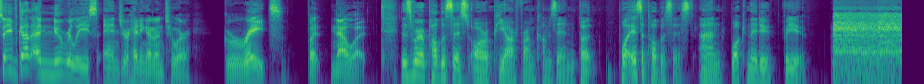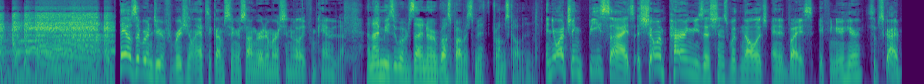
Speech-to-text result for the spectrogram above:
So you've got a new release and you're heading out on tour. Great. But now what? This is where a publicist or a PR firm comes in. But what is a publicist and what can they do for you? Hey, how's everyone doing? From Bridge the Atlantic, I'm singer-songwriter Mercy Novelli from Canada. And I'm music web designer Ross Barber Smith from Scotland. And you're watching B-Sides, a show empowering musicians with knowledge and advice. If you're new here, subscribe.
